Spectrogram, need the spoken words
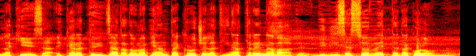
La chiesa è caratterizzata da una pianta a croce latina a tre navate, divise e sorrette da colonne.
